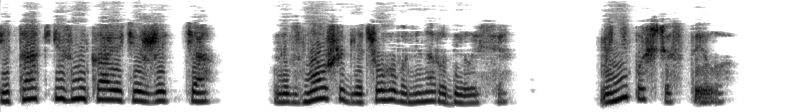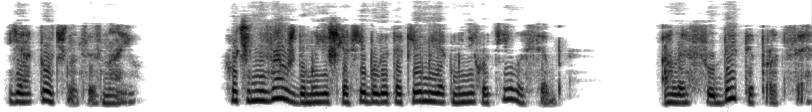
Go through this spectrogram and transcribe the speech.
і так і зникають із життя, не взнавши, для чого вони народилися. Мені пощастило, я точно це знаю. Хоч і не завжди мої шляхи були такими, як мені хотілося б, але судити про це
